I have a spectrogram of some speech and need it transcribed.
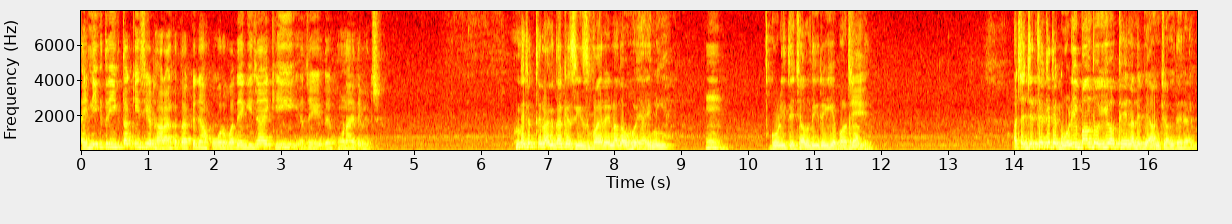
ਇੰਨੀ ਕੁ ਤਰੀਕ ਤੱਕ ਹੀ ਸੀ 18 ਕੁ ਤੱਕ ਜਾਂ ਹੋਰ ਵਧੇਗੀ ਜਾਂ ਇਹ ਕੀ ਅਜੇ ਇਹਦੇ ਹੋਣਾ ਇਹਦੇ ਵਿੱਚ? ਮੈਨੂੰ ਤੇ ਲੱਗਦਾ ਕਿ ਸੀਜ਼ ਫਾਇਰ ਇਹਨਾਂ ਦਾ ਹੋਇਆ ਹੀ ਨਹੀਂ ਹੈ। ਹੂੰ। ਗੋਲੀ ਤੇ ਚੱਲਦੀ ਰਹੀ ਹੈ ਬਾਰਡਰਾਂ ਜੀ। ਤੇ। ਅੱਛਾ ਜਿੱਥੇ ਕਿਤੇ ਗੋਲੀ ਬੰਦ ਹੋਈ ਹੈ ਉੱਥੇ ਇਹਨਾਂ ਦੇ ਬਿਆਨ ਚੱਲਦੇ ਰਹੇ ਨੇ।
